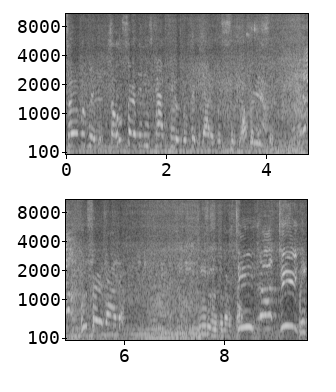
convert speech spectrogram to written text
Serve with rigor. So who served in these cotton fields with rigor down in Mississippi? I'm from Mississippi. Who served down there? We did in those. Read.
